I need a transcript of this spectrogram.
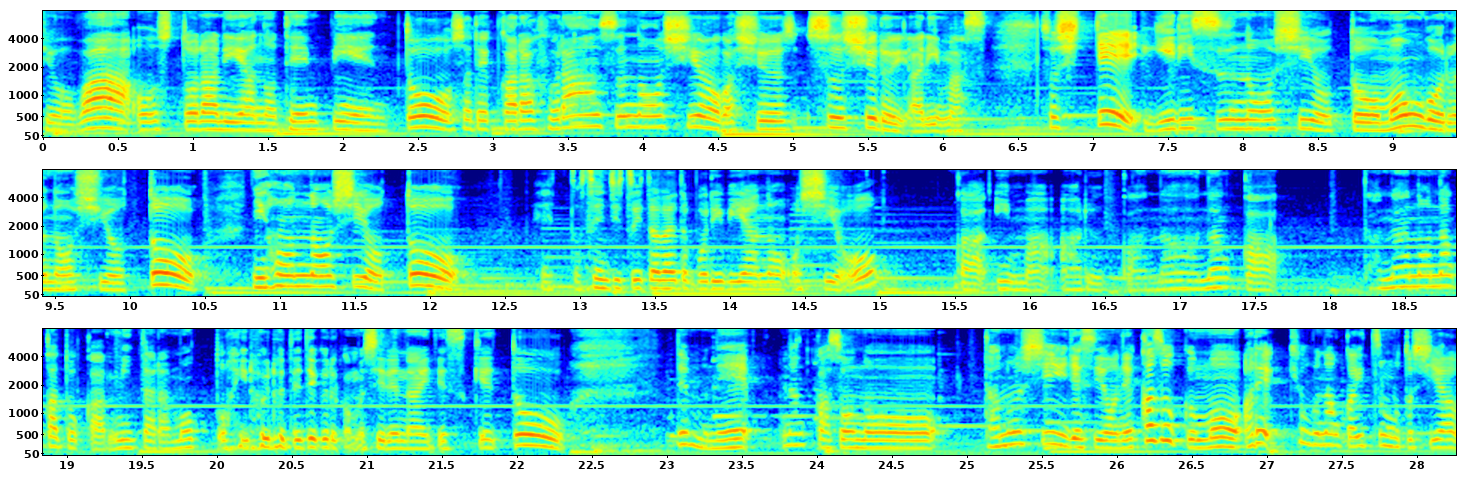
塩はオーストラリアの天日塩とそれからフランスのお塩が数種類あります。そしてイギリスのお塩とモンゴルのお塩と日本のお塩と、えっと、先日いただいたボリビアのお塩が今あるかな。なんか棚の中とか見たらもっといろいろ出てくるかもしれないですけどでもねなんかその楽しいですよね。家族も「あれ今日なんかいつもと塩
